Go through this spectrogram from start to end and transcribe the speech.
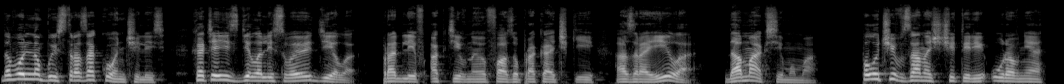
довольно быстро закончились, хотя и сделали свое дело, продлив активную фазу прокачки Азраила до максимума. Получив за ночь 4 уровня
